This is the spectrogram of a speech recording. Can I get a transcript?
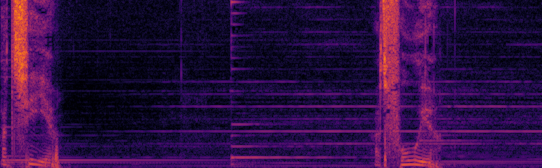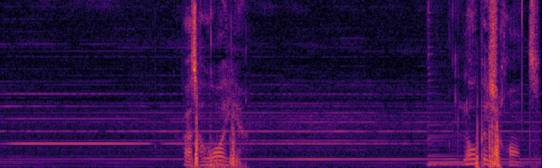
Wat zie je? Wat voel je? Wat hoor je? Loop eens rond.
